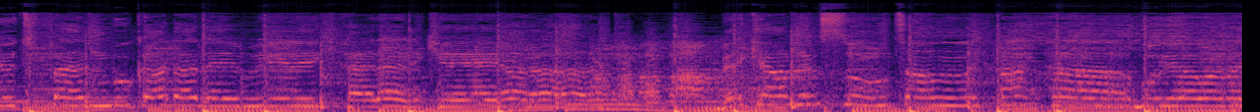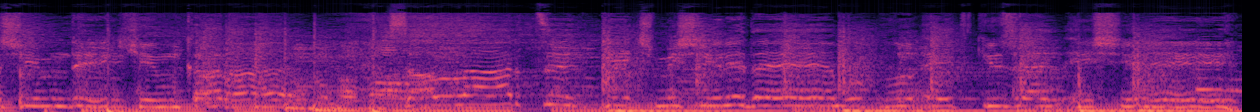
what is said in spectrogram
lütfen bu kadar evlilik her erkeğe yarar. Bekarlık sultanlık ha ha bu yalana şimdi kim karar? Salla artık geçmişini de mutlu et güzel eşini.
